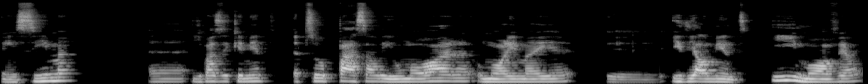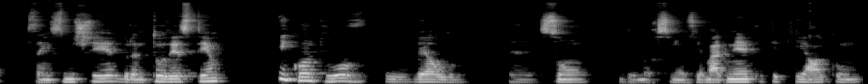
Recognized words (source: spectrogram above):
em cima uh, e basicamente a pessoa passa ali uma hora, uma hora e meia, uh, idealmente imóvel, sem se mexer durante todo esse tempo, enquanto ouve o belo uh, som de uma ressonância magnética que é algo como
